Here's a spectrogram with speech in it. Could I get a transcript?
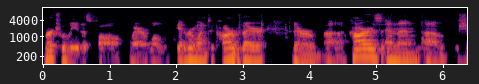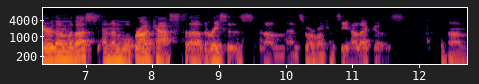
virtually this fall, where we'll get everyone to carve their their uh, cars and then um, share them with us, and then we'll broadcast uh, the races, um, and so everyone can see how that goes. Um,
